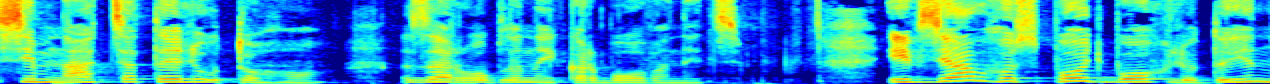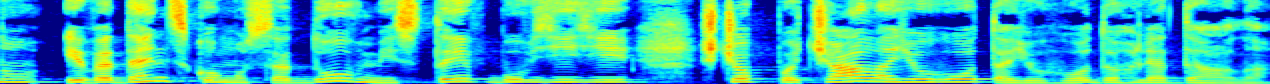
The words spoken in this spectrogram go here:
17 лютого зароблений карбованець. І взяв Господь Бог людину, і в Еденському саду вмістив був її, щоб почала його та його доглядала.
